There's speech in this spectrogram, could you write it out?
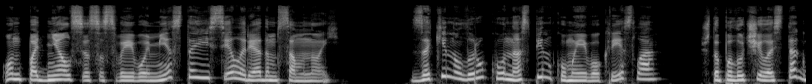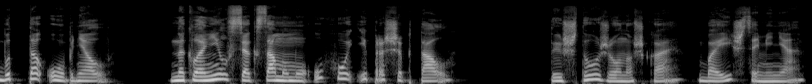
Он поднялся со своего места и сел рядом со мной. Закинул руку на спинку моего кресла, что получилось так, будто обнял наклонился к самому уху и прошептал. «Ты что, женушка, боишься меня?»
